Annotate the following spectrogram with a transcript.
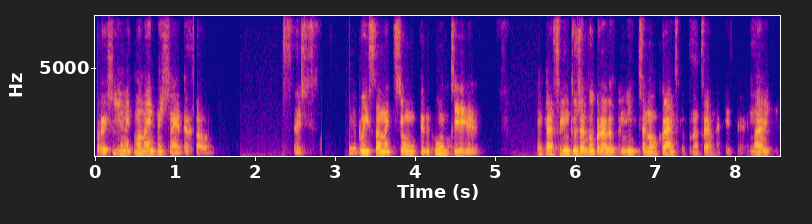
прихильник монетничної держави. Тобто, висано в цьому підґрунті, якраз він дуже добре розуміється на українському націоналісті. Навіть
